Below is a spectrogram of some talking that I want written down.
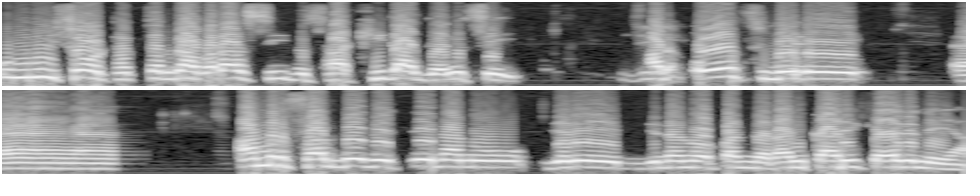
1978 ਦਾ ਵਰ੍ਹਾ ਸੀ ਵਿਸਾਖੀ ਦਾ ਦਿਨ ਸੀ ਔਰ ਉਸ ਵੇਲੇ ਅੰਮ੍ਰਿਤਸਰ ਦੇ ਵਿੱਚ ਇਹਨਾਂ ਨੂੰ ਜਿਹੜੇ ਜਿਨ੍ਹਾਂ ਨੂੰ ਆਪਾਂ ਨਿਰੰਕਾਰੀ ਕਹਿ ਦਿੰਦੇ ਆ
